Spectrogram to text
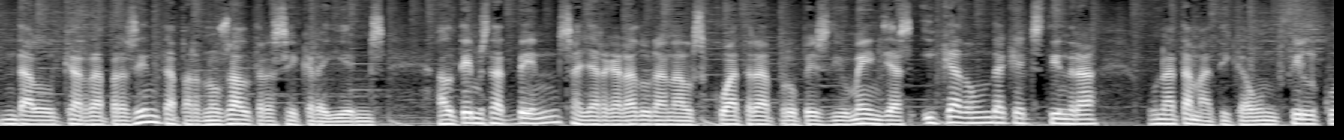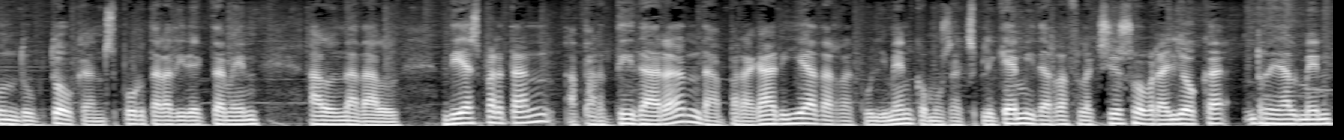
del que representa per nosaltres ser creients. El temps d'Advent s'allargarà durant els quatre propers diumenges i cada un d'aquests tindrà una temàtica, un fil conductor que ens portarà directament al Nadal. Dies, per tant, a partir d'ara, de pregària, de recolliment, com us expliquem, i de reflexió sobre allò que realment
